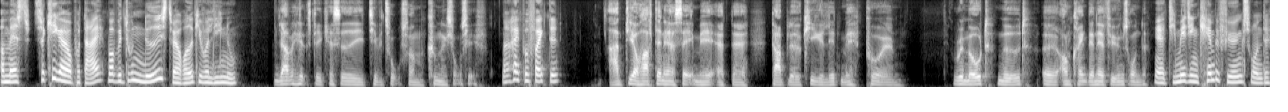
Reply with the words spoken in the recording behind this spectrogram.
Og Mads, så kigger jeg jo på dig. Hvor vil du nødigst være rådgiver lige nu? Jeg vil helst ikke have siddet i TV2 som kommunikationschef. Nej, hvorfor ikke det? Ej, de har jo haft den her sag med, at øh, der er blevet kigget lidt med på øh, remote-mødet øh, omkring den her fyringsrunde. Ja, de er midt i en kæmpe fyringsrunde,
